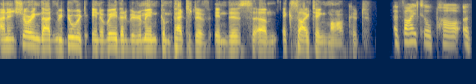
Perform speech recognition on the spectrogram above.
and ensuring that we do it in a way that we remain competitive in this um, exciting market. A vital part of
